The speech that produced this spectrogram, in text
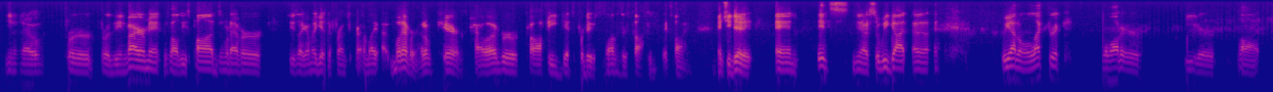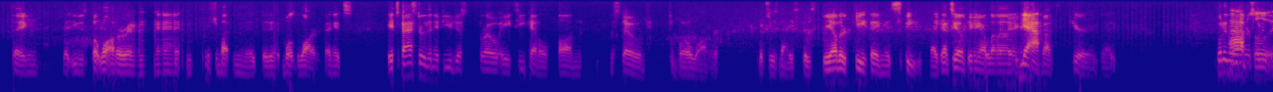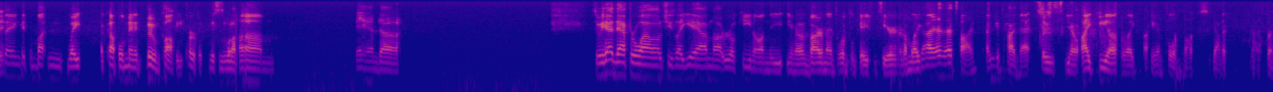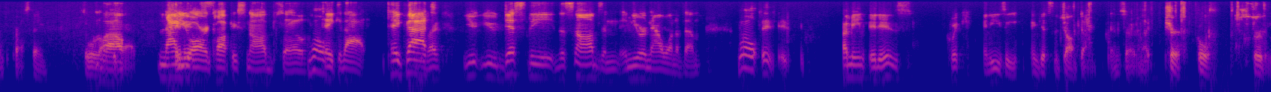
you know for for the environment with all these pods and whatever. She's like i'm gonna get the french press i'm like whatever i don't care. However coffee gets produced as long as there's coffee it's fine. And she did it. And it's you know so we got a, we got an electric water heater pot thing that you just put water in and push a button and it, it boils water. And it's it's faster than if you just throw a tea kettle on the stove to boil water which is nice because the other key thing is speed like that's the other thing i like Yeah. about Keurig like put in the water, Absolutely. the thing hit the button wait a couple minutes boom coffee perfect this is what i'm um and uh so we had that for a while, and she's like, "Yeah, I'm not real keen on the you know environmental implications here." And I'm like, I, "That's fine. I can get behind that." So you know, IKEA for like a handful of bucks got a, got a French press thing. So we're Wow. that. Now And you it's- are a coffee snob, so Well- take that. Take that. Right? You you diss the the snobs, and and you are now one of them. Well, it, it, I mean, it is quick and easy and gets the job done. And so, like, sure, cool, me.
